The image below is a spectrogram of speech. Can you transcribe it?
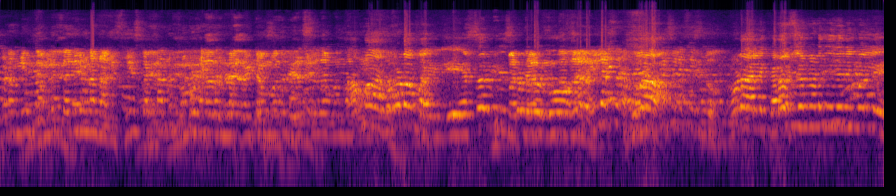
ಮೇಡಮ್ ನೀವು ಗಮನ ತಂದಿರಿ ನಾನು ಫೀಸ್ ಕಟ್ಟಕ್ಕೆ ನೋಡಮ್ಮ ಇಲ್ಲ ಫೀಸ್. ನೋಡ ಅಲ್ಲಿ ಕರಪ್ಷನ್ ನಡೆದಿದೆ ನಿಮ್ಮಲ್ಲಿ.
